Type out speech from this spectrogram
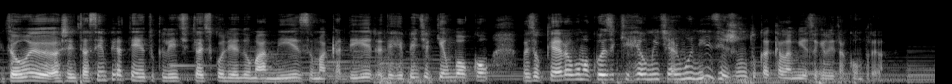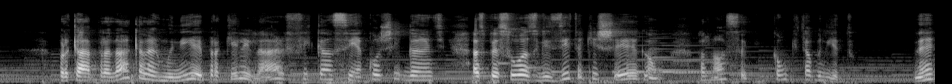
Então eu, a gente está sempre atento, o cliente está escolhendo uma mesa, uma cadeira, de repente aqui é um balcão, mas eu quero alguma coisa que realmente harmonize junto com aquela mesa que ele está comprando para dar aquela harmonia e para aquele lar fica assim, aconchegante. As pessoas visitam que chegam, falam, nossa, como que está bonito. Né?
